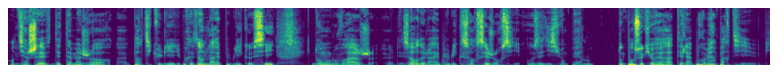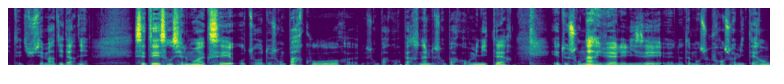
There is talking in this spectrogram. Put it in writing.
ancien chef d'état-major euh, particulier du président de la République aussi, dont l'ouvrage euh, Les Ors de la République sort ces jours-ci aux éditions Perrin. Donc pour ceux qui auraient raté la première partie, euh, qui était diffusée mardi dernier, c'était essentiellement axé autour de son parcours, euh, de son parcours personnel, de son parcours militaire, et de son arrivée à l'Élysée, euh, notamment sous François Mitterrand.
